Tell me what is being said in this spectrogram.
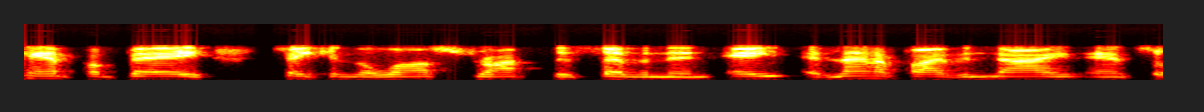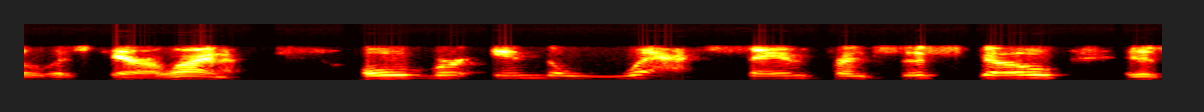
Tampa Bay taking the loss, dropped to 7 and 8. Atlanta 5 and 9, and so is Carolina. Over in the West, San Francisco is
